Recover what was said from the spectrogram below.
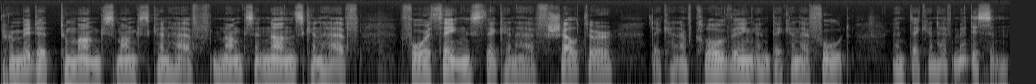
permitted to monks. Monks can have monks and nuns can have four things. They can have shelter they can have clothing and they can have food and they can have medicine,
